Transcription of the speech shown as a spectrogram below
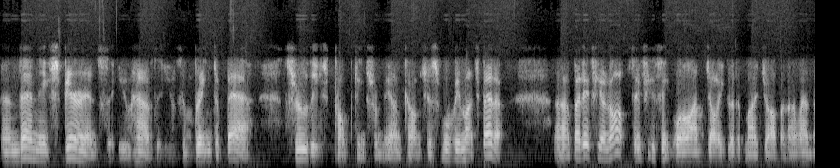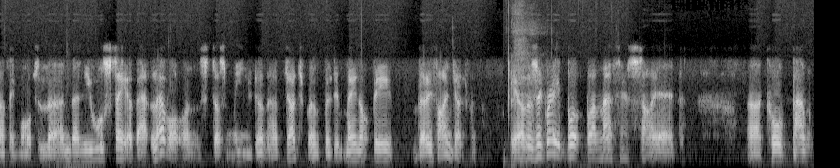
And then the experience that you have that you can bring to bear through these promptings from the unconscious will be much better. Uh, but if you're not, if you think, well, I'm jolly good at my job and I have nothing more to learn, then you will stay at that level. And this doesn't mean you don't have judgment, but it may not be very fine judgment. Yeah, there's a great book by Matthew Syed uh, called Bounce.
